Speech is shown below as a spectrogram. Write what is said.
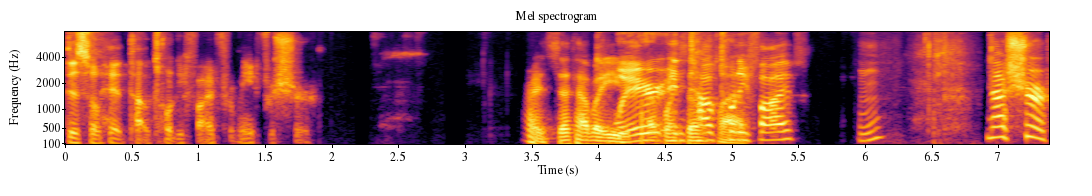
this will hit top 25 for me for sure. All right, Seth, how about you? Where in top 25? Hmm? Not sure.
